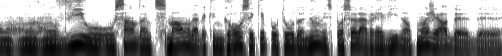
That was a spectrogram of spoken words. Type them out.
on, vit au, centre d'un petit monde avec une grosse équipe autour de nous, mais c'est pas ça la vraie vie. Donc moi, j'ai hâte de, de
